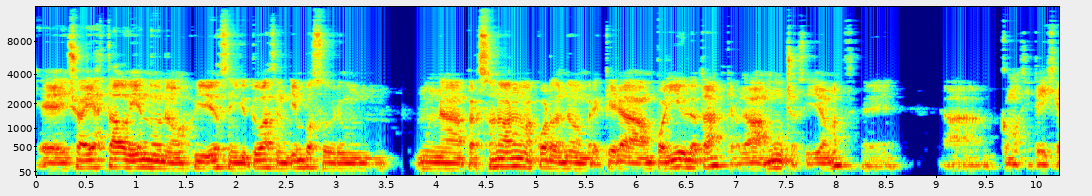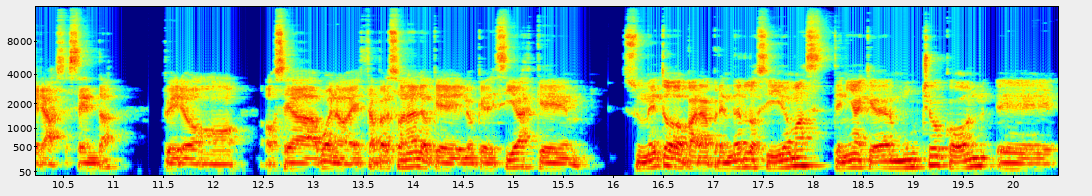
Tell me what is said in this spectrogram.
Eh, yo había estado viendo unos videos en YouTube hace un tiempo sobre una persona, no me acuerdo el nombre, que era un políglota que hablaba muchos idiomas, eh, como si te dijera 60, pero, o sea, bueno, esta persona lo que, lo que decía es que su método para aprender los idiomas tenía que ver mucho con eh,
